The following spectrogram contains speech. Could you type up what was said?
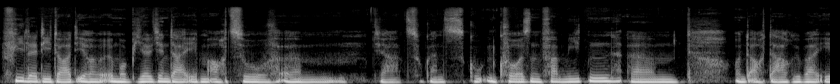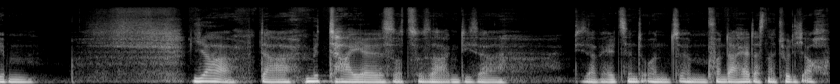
viele, die dort ihre Immobilien da eben auch zu, ähm, ja, zu ganz guten Kursen vermieten ähm, und auch darüber eben ja, da Mitteil sozusagen dieser, dieser Welt sind und ähm, von daher das natürlich auch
